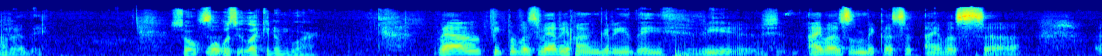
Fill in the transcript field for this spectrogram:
already. So, So- what was it like in Ungvar? Well, people was very hungry. They, we, I wasn't because I was uh, uh,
